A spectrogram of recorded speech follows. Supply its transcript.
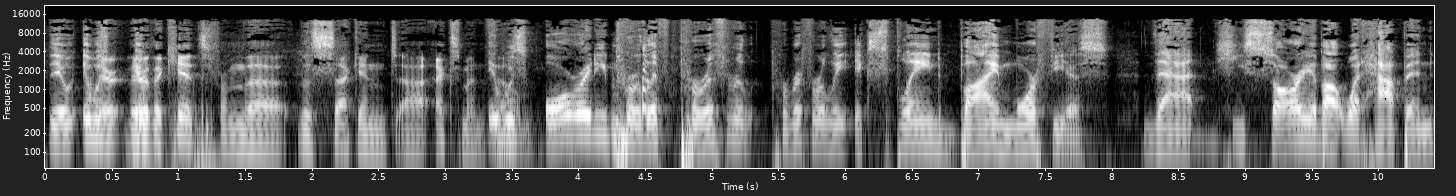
They- it was they're, they're it- the kids from the the second uh, X Men. It was already perif- peripheral, peripherally explained by Morpheus that he's sorry about what happened.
